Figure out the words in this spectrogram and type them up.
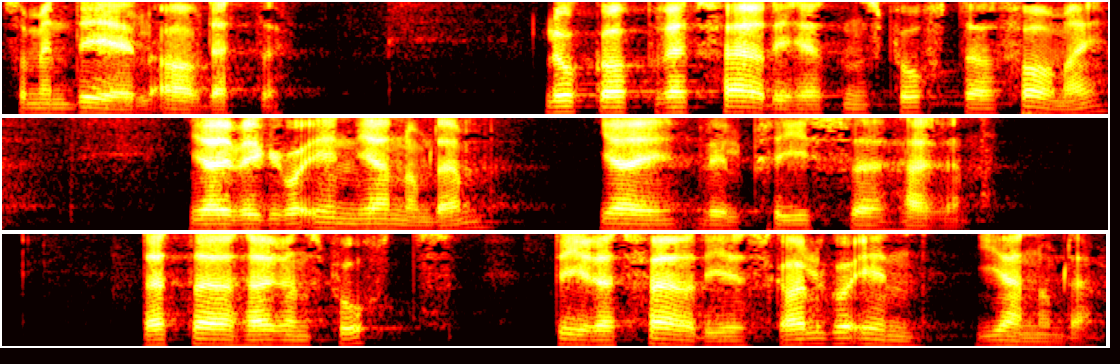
som en del av dette. Lukk opp rettferdighetens porter for meg, jeg vil gå inn gjennom dem, jeg vil prise Herren. Dette er Herrens port, de rettferdige skal gå inn gjennom dem.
